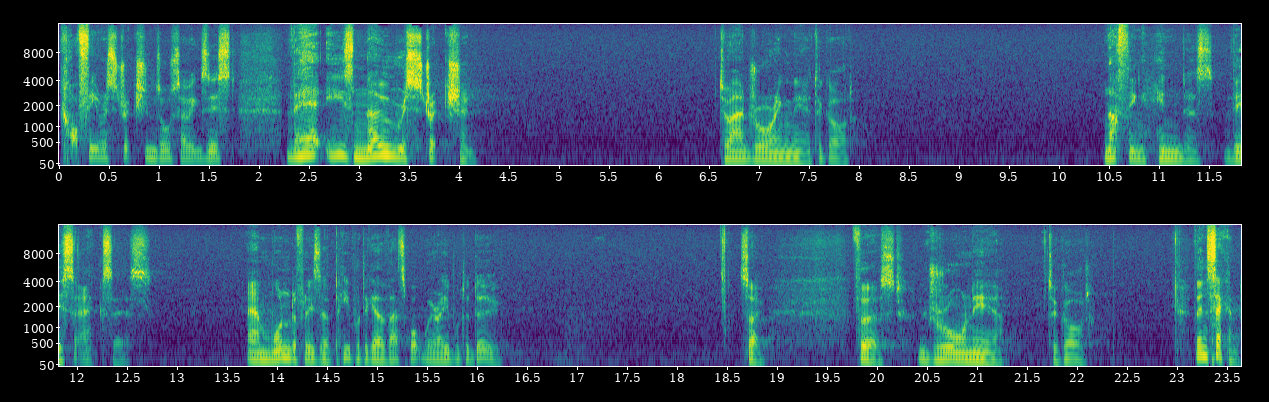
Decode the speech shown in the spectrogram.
coffee restrictions also exist, there is no restriction to our drawing near to God. Nothing hinders this access. And wonderfully, as a people together, that's what we're able to do. So, First, draw near to God. Then, second,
